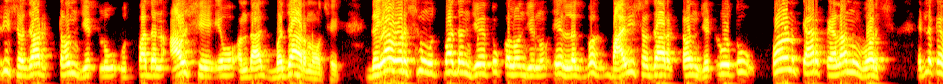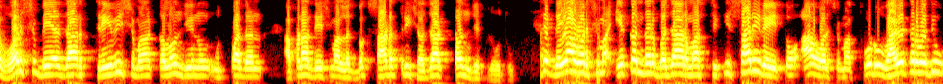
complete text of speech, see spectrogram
ત્રીસ હજાર ટન જેટલું ઉત્પાદન આવશે એવો અંદાજ બજારનો છે. ગયા વર્ષનું ઉત્પાદન જે હતું કલોંજીનું એ લગભગ બાવીસ હજાર ટન જેટલું હતું. પણ ત્યાર પહેલાનું વર્ષ, એટલે કે વર્ષ બે હજાર ત્રેવીસમાં કલોંજીનું ઉત્પાદન આપણા દેશમાં લગભગ સાડત્રીસ હજાર ટન જેટલું હતું. ગયા વર્ષમાં એકંદર બજારમાં સ્થિતિ સારી રહી તો આ વર્ષમાં થોડું વાવેતર વધ્યું.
